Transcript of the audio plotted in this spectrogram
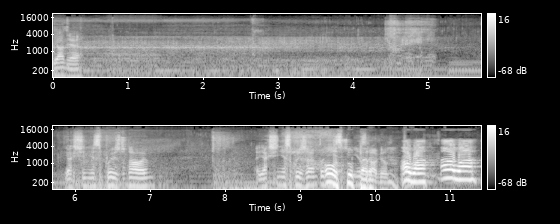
Ja nie. Jak się nie spojrzałem... Jak się nie spojrzałem, to O, nic mi nie super. zrobią. Ała, ała!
